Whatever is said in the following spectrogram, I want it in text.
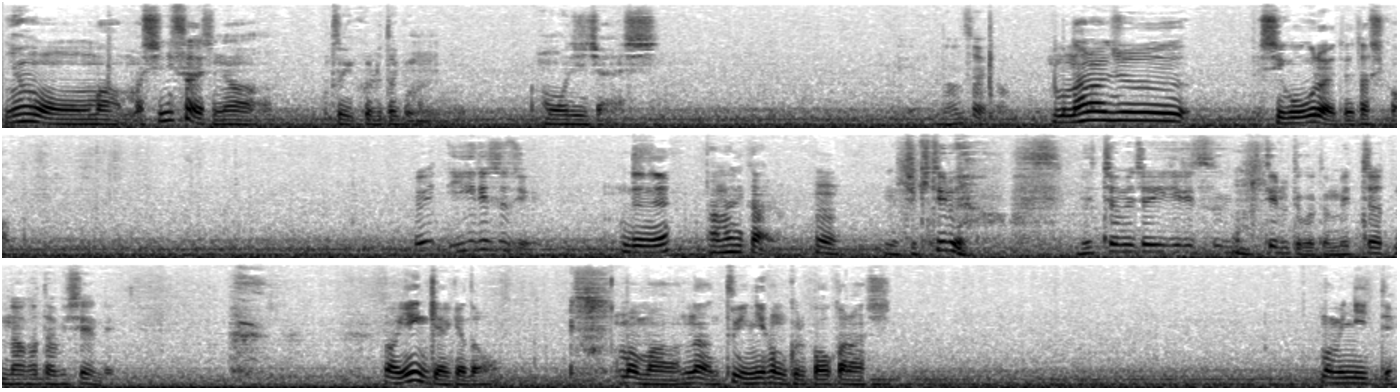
日本まあまあ死にそうやしな次来る時までにもうおじいちゃんやし。え何歳なもう745ぐらいだよ確か。えイギリス人？全然アメリカやろ。うん。めっちゃ来てるやん。めちゃめちゃイギリス来てるってこと。はめっちゃ長旅してんねん。まあ元気やけど。まあまあな次日本来るか分からんし。まあ見に行って。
